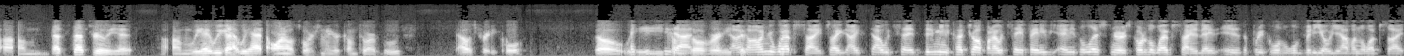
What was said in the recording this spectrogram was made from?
Um, that's that's really it. Um, we we got we had Arnold Schwarzenegger come to our booth. That was pretty cool. So he comes that. over. He I, on your website. So I, I, I would say, didn't mean to cut you off, but I would say if any, any of the listeners go to the website, it is a pretty cool little video you have on the website.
